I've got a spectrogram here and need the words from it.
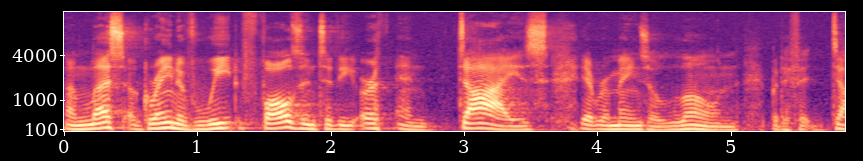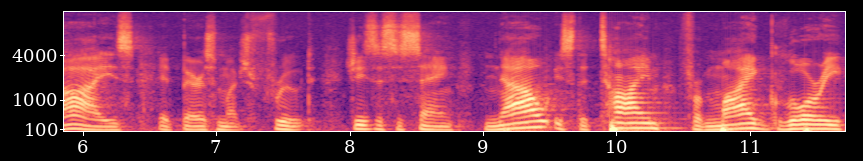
unless a grain of wheat falls into the earth and dies, it remains alone. But if it dies, it bears much fruit. Jesus is saying, Now is the time for my glory,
